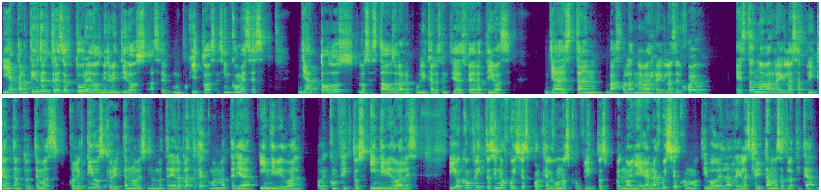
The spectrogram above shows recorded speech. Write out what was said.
Y a partir del 3 de octubre de 2022, hace muy poquito, hace cinco meses, ya todos los estados de la República, las entidades federativas, ya están bajo las nuevas reglas del juego estas nuevas reglas aplican tanto en temas colectivos, que ahorita no es, una materia de la plática, como en materia individual o de conflictos individuales. Digo conflictos y no juicios porque algunos conflictos pues no llegan a juicio con motivo de las reglas que ahorita vamos a platicar.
